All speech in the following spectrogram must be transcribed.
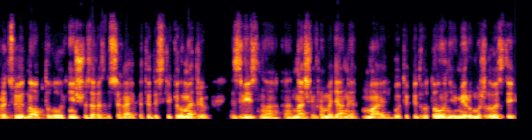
працюють на оптоволокні, що зараз досягає 50 кілометрів. Звісно, е, наші громадяни мають бути підготовлені в міру можливостей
